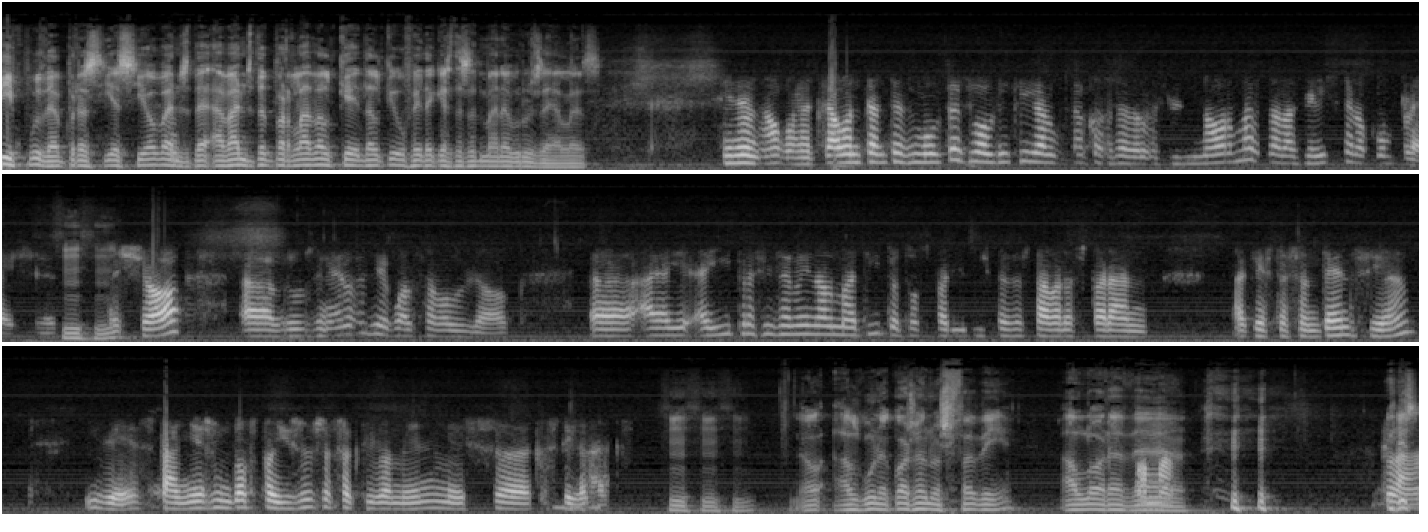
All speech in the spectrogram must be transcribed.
tipus d'apreciació abans, de, abans de parlar del que, del que heu fet aquesta setmana a Brussel·les. Sí, no, no, quan et cauen tantes multes vol dir que hi ha alguna cosa de les normes, de les lleis que no compleixes. Mhm. Això a Brussel·les i a qualsevol lloc. Eh, ahir, ahir, precisament al matí, tots els periodistes estaven esperant aquesta sentència i bé, Espanya és un dels països efectivament més eh, castigats. Mm -hmm. Alguna cosa no es fa bé a l'hora de... Home, clar. és,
